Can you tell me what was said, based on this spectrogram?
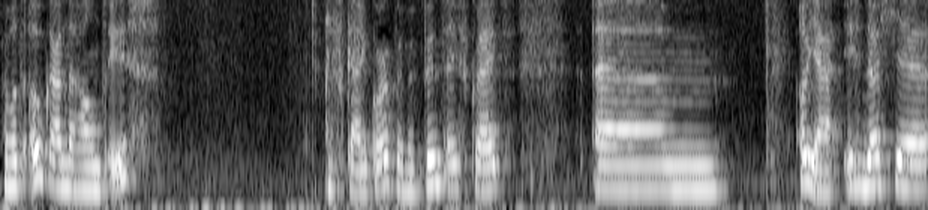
Maar wat ook aan de hand is, even kijken hoor, ik ben mijn punt even kwijt. Um, oh ja, is dat je,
